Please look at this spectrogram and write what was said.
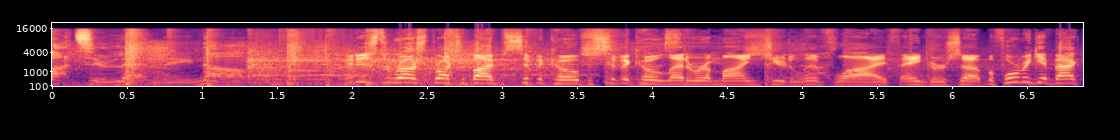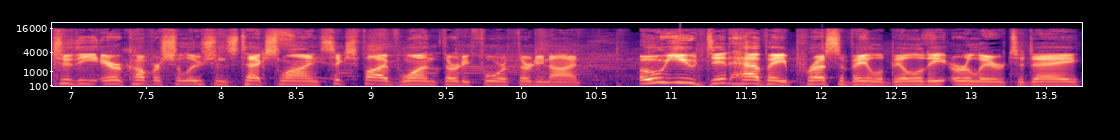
Got to let me know. It is the rush brought to you by Pacifico. Pacifico let it remind you to live life. Anchors up. Before we get back to the Air Comfort Solutions text line 651 3439, OU did have a press availability earlier today.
